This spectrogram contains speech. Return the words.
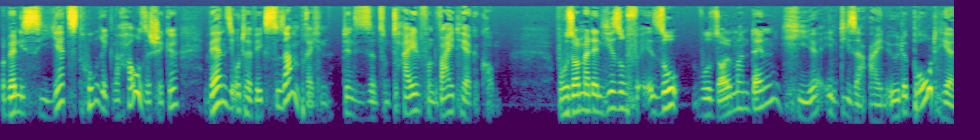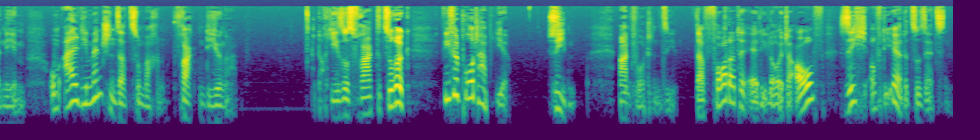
Und wenn ich sie jetzt hungrig nach Hause schicke, werden sie unterwegs zusammenbrechen, denn sie sind zum Teil von weit her gekommen. Wo soll man denn hier so, so, wo soll man denn hier in dieser Einöde Brot hernehmen, um all die Menschen satt zu machen? fragten die Jünger. Doch Jesus fragte zurück, wie viel Brot habt ihr? Sieben, antworteten sie. Da forderte er die Leute auf, sich auf die Erde zu setzen.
